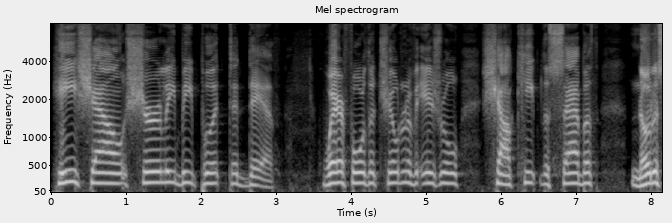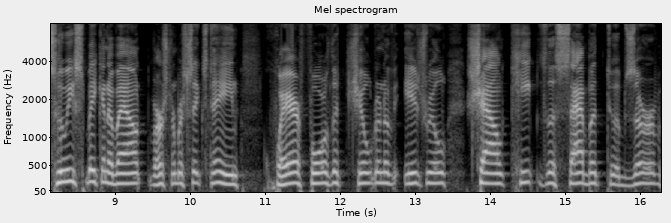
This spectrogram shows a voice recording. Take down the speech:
he shall surely be put to death. Wherefore the children of Israel shall keep the Sabbath. Notice who he's speaking about, verse number 16. Wherefore the children of Israel shall keep the Sabbath to observe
